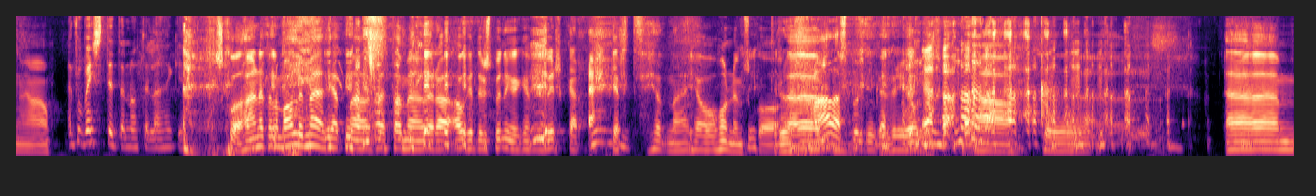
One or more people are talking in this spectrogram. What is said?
Já, en þú veist þetta náttúrulega það ekki? Sko það er nefnilega máli með hérna þetta með að vera ágættur í spurningakefni virkar ekkert hérna hjá honum sko. Það eru um, hraða spurningar fyrir Jón um,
